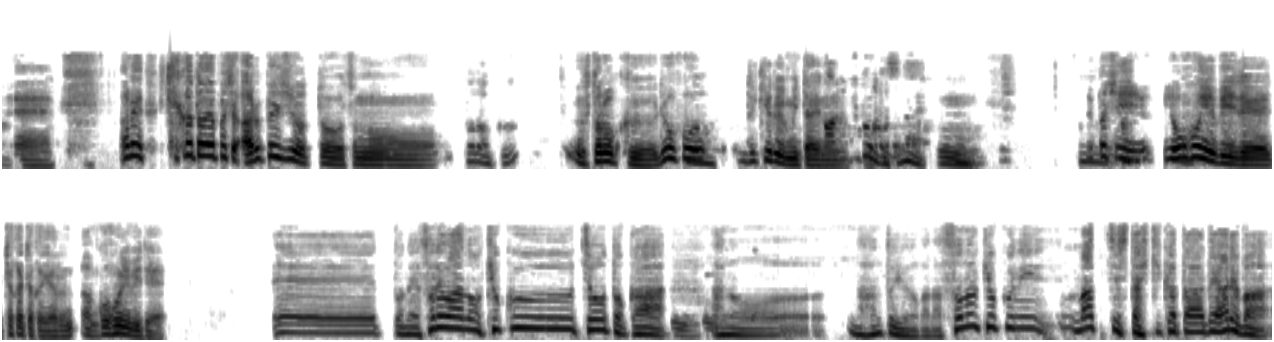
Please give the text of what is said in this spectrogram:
そうええあれ、弾き方はやっぱしアルペジオと、その、届くストローク、両方できるみたいなんあです、けどそうですね。うん。うん。やっぱし、4本指でチャカチャカやる、あ、5本指で。えーっとね、それはあの、曲調とか、うんあのー、なんというのかな。その曲にマッチした弾き方であれば、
